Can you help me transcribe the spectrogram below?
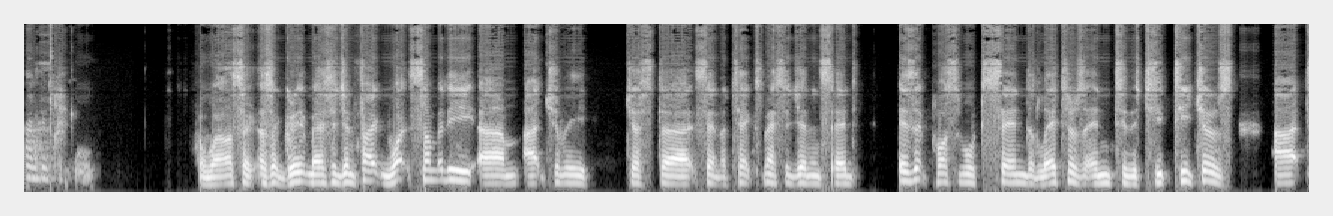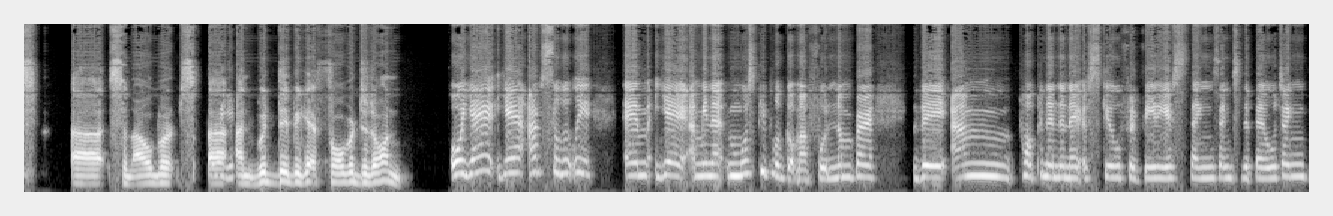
100%. Well, that's a, that's a great message. In fact, what somebody um, actually just uh, sent a text message in and said, is it possible to send letters in to the te- teachers at uh, St. Albert's uh, Oh, yeah. and would they be get forwarded on? Oh yeah, yeah, absolutely. Um, yeah, I mean, uh, most people have got my phone number. They, I'm popping in and out of school for various things into the building.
